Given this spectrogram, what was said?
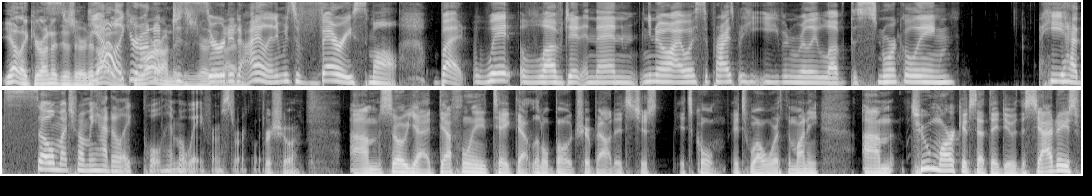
Yeah, like you're on a deserted island. yeah, island. like you're You on are a deserted, island. island. I mean, it's very small, but Wit loved it. And then, you know, I was surprised, but he even really loved the snorkeling. He had so much fun. We had to like pull him away from snorkeling. for sure. Um, so yeah, definitely take that little boat trip out. It's just it's cool. It's well worth the money. Um, two markets that they do. The Saturdays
